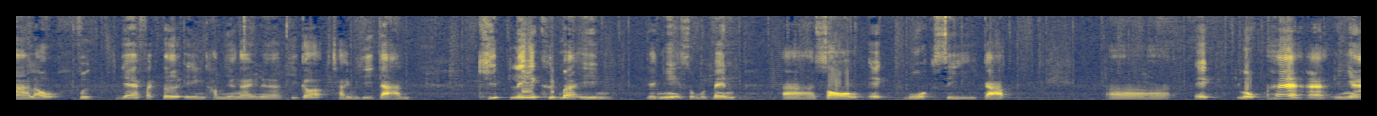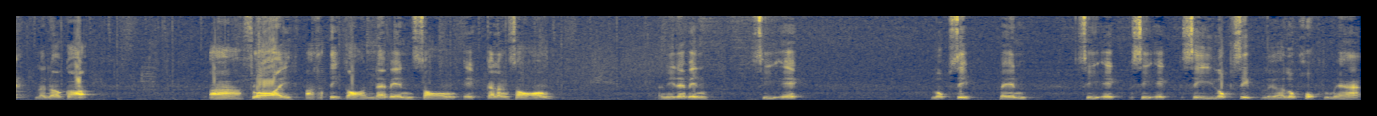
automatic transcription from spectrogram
มาแล้วฝึกแยกแฟกเตอร์เองทำยังไงนะฮะพี่ก็ใช้วิธีการคิดเลขขึ้นมาเอง อย่างนี้สมมุติเป็นอ่า 2x บวก 4 กับ x ลบ5อะอย่างเงี้ยแล้วน้องก็ฟลอยปกติก่อนได้เป็น 2x กำลัง 2 อันนี้ได้เป็น 4x ลบ 10 เป็น 4x 4x 4ลบ 10 เหลือลบ 6 ถูกไหมฮะ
